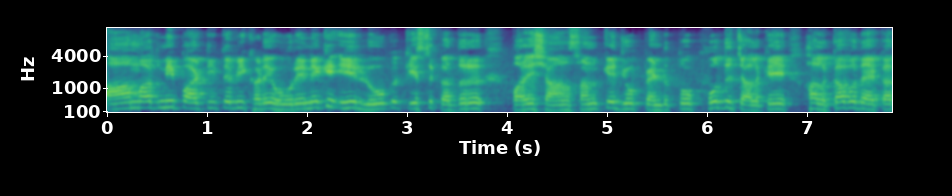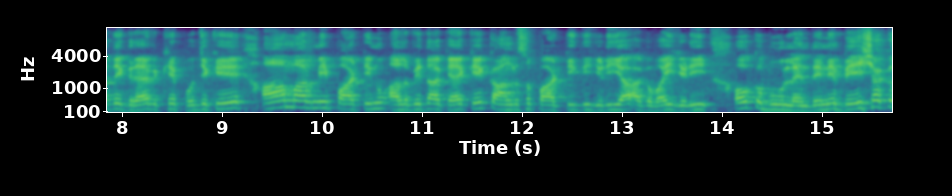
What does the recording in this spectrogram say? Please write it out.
ਆਮ ਆਦਮੀ ਪਾਰਟੀ ਤੇ ਵੀ ਖੜੇ ਹੋ ਰਹੇ ਨੇ ਕਿ ਇਹ ਲੋਕ ਕਿਸ ਕਦਰ ਪਰੇਸ਼ਾਨ ਸਨ ਕਿ ਜੋ ਪਿੰਡ ਤੋਂ ਖੁਦ ਚੱਲ ਕੇ ਹਲਕਾ ਵਿਧਾਇਕਾ ਦੇ ਗ੍ਰਹਿ ਵਿਖੇ ਪੁੱਜ ਕੇ ਆਮ ਆਦਮੀ ਪਾਰਟੀ ਨੂੰ ਅਲਵਿਦਾ ਕਹਿ ਕੇ ਕਾਂਗਰਸ ਪਾਰਟੀ ਦੀ ਜਿਹੜੀ ਆ ਅਗਵਾਈ ਜਿਹੜੀ ਉਹ ਕਬੂਲ ਲੈਂਦੇ ਨੇ। ਬੇਸ਼ੱਕ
